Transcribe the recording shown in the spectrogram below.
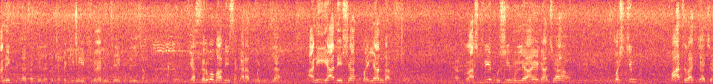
अनेक पिकाचा केल्या त्याच्यापैकी मी एक सोयाबीनचं या ठिकाणी सांगतो. या सर्व बाबी सकारात्मक घेतल्या आणि या देशात पहिल्यांदाच राष्ट्रीय कृषी मूल्य आयोगाच्या पश्चिम पाच राज्याच्या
